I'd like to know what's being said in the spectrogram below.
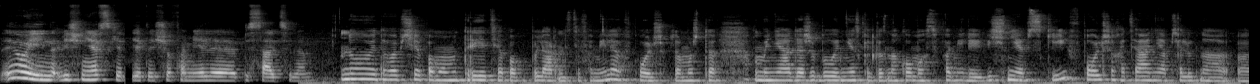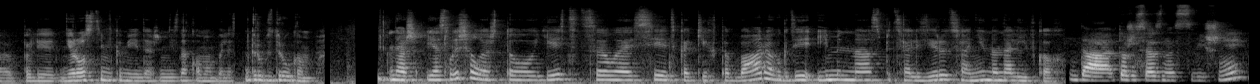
Ну и Вишневский — это еще фамилия писателя. Ну, это вообще, по-моему, третья по популярности фамилия в Польше, потому что у меня даже было несколько знакомых с фамилией Вишневский в Польше, хотя они абсолютно э, были не родственниками и даже не знакомы были друг с другом. Даш, я слышала, что есть целая сеть каких-то баров, где именно специализируются они на наливках. Да, тоже связано с вишней.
